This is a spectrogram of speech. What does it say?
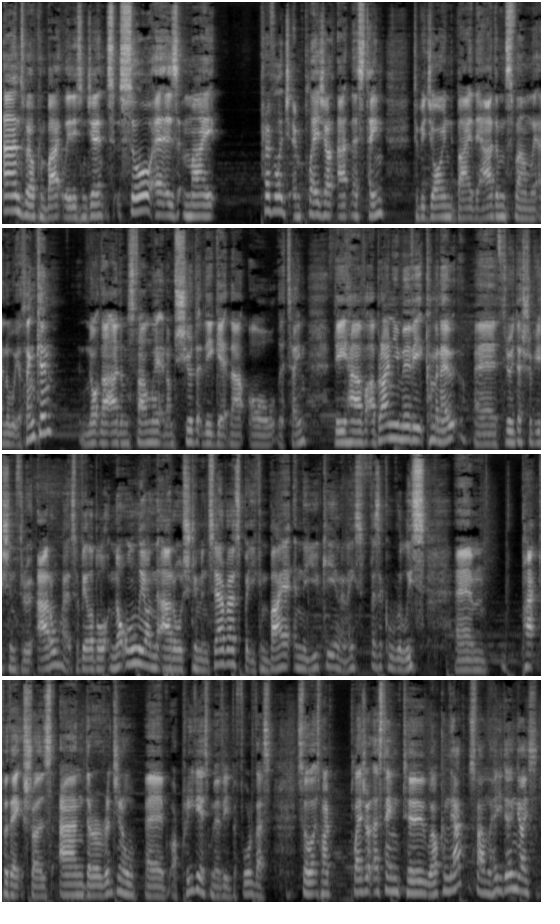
And welcome back, ladies and gents. So it is my privilege and pleasure at this time to be joined by the Adams family. I know what you're thinking. Not that Adams family, and I'm sure that they get that all the time. They have a brand new movie coming out uh, through distribution through Arrow. It's available not only on the Arrow streaming service, but you can buy it in the UK in a nice physical release. Um, packed with extras and their original uh, or previous movie before this. So it's my pleasure at this time to welcome the Adams family. How you doing, guys?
